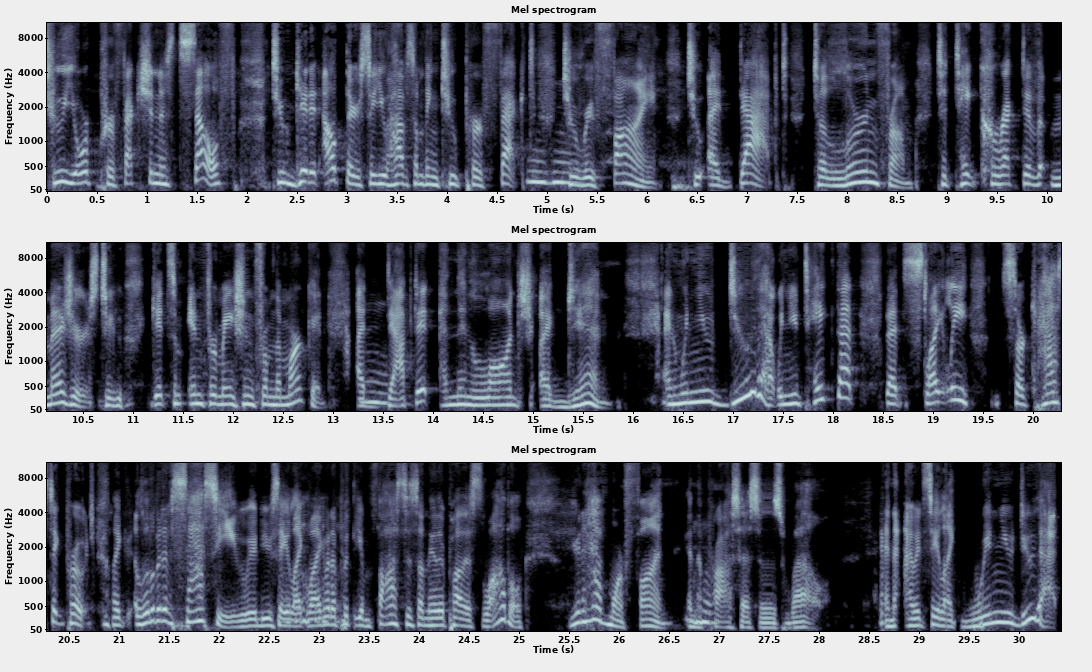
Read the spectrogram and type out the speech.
to your perfectionist self to get it out there so you have something to perfect, mm-hmm. to refine, to adapt, to learn from, to take corrective measures, to get some information from the market, mm. adapt it, and then launch again. And when you do that, when you take that that slightly sarcastic approach, like a little bit of sassy, when you say like, "Well, I'm going to put the emphasis on the other part of this syllable," you're going to have more fun in the mm-hmm. process as well. And I would say, like, when you do that,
